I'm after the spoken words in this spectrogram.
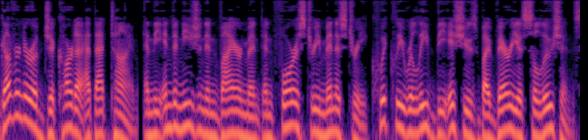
Governor of Jakarta at that time, and the Indonesian Environment and Forestry Ministry quickly relieved the issues by various solutions.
